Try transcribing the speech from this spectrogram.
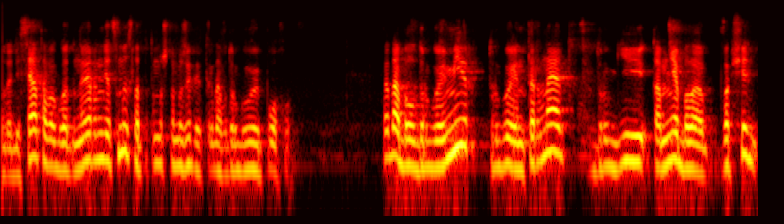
до 2010 года, наверное, нет смысла, потому что мы жили тогда в другую эпоху. Тогда был другой мир, другой интернет, другие, там не было, вообще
